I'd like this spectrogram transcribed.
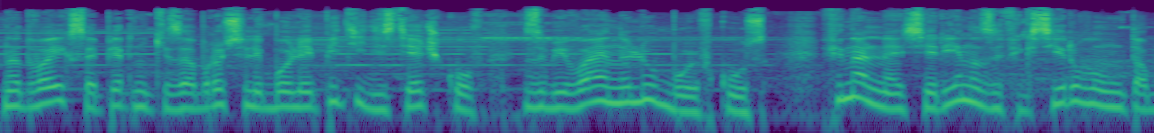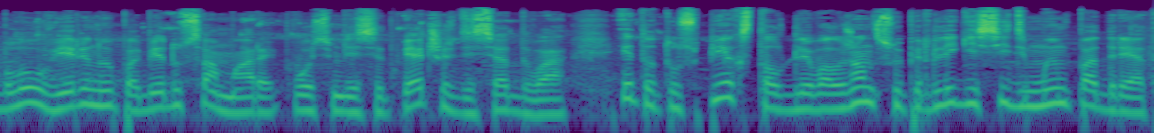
На двоих соперники забросили более 50 очков, забивая на любой вкус. Финальная сирена зафиксировала на табло уверенную победу Самары 85-62. Этот успех стал для волжан в Суперлиге седьмым подряд,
